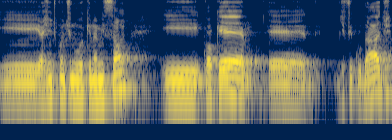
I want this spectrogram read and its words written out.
E a gente continua aqui na missão e qualquer é, dificuldade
